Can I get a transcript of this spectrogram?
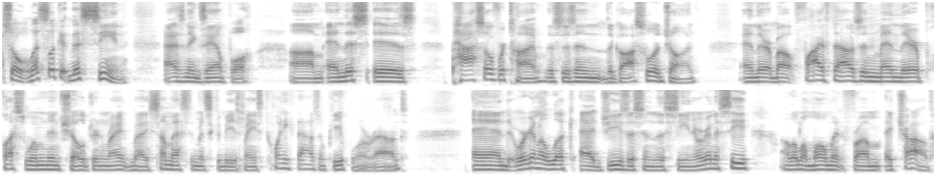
So let's look at this scene as an example. Um, and this is Passover time. This is in the Gospel of John and there are about 5,000 men there, plus women and children, right? By some estimates, could be as many as 20,000 people around. And we're going to look at Jesus in this scene. We're going to see a little moment from a child.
